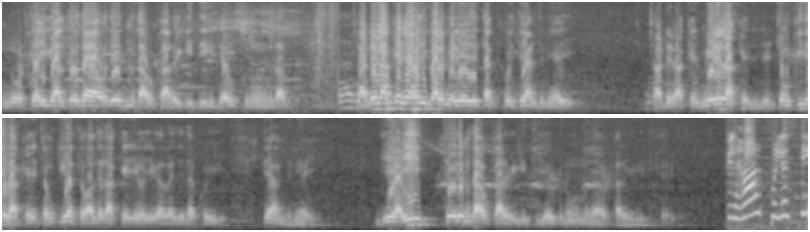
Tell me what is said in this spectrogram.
ਨੋਟ 'ਚ ਆਈ ਗੱਲ ਤੇ ਉਹਦਾ ਉਹਦੇ ਮੁਤਾਬਕ ਕਾਰਵਾਈ ਕੀਤੀ ਜਾਊ, ਕਾਨੂੰਨ ਮੁਤਾਬਕ। ਸਾਡੇ ਇਲਾਕੇ 'ਚ ਇਹੋ ਜੀ ਗੱਲ ਮੇਰੇ ਅਜੇ ਤੱਕ ਕੋਈ ਧਿਆਨ 'ਚ ਨਹੀਂ ਆਈ। ਸਾਡੇ ਇਲਾਕੇ ਮੇਰੇ ਇਲਾਕੇ 'ਚ, ਜਿਹੜੇ ਚੌਂਕੀ ਦੇ ਇਲਾਕੇ ਚੌਂਕੀ ਹਰਤਵਾਲ ਦੇ ਇਲਾਕੇ 'ਚ ਇਹੋ ਜੀ ਗੱਲ ਅਜੇ ਤੱਕ ਕੋਈ ਧਿਆਨ 'ਚ ਨਹੀਂ ਆਈ। ਜੇ ਆਈ ਤੇ ਉਹਦੇ ਮੁਤਾਬਕ ਕਾਰਵਾਈ ਕੀਤੀ ਜਾਊ ਕਾਨੂੰਨ ਮੁਤਾਬਕ ਕਾਰਵਾਈ ਕੀਤੀ ਜਾਊ। ਫਿਲਹਾਲ ਪੁਲਿਸ ਦੀ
